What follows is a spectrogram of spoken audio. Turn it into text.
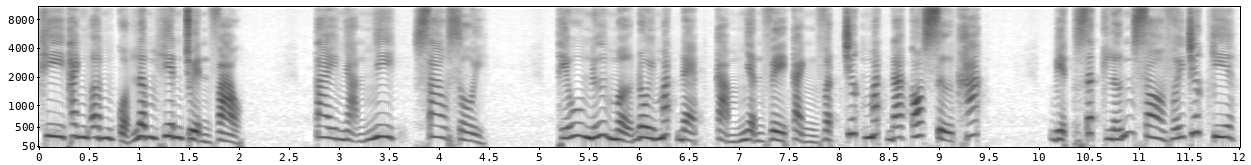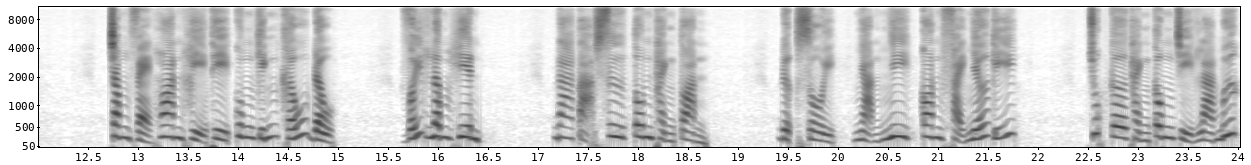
khi thanh âm của Lâm Hiên truyền vào. Tai nhạn nhi, sao rồi? Thiếu nữ mở đôi mắt đẹp cảm nhận về cảnh vật trước mắt đã có sự khác. Biệt rất lớn so với trước kia. Trong vẻ hoan hỷ thì cung kính khấu đầu. Với Lâm Hiên. Đa tạ sư tôn thành toàn. Được rồi, nhạn nhi con phải nhớ kỹ. Chúc cơ thành công chỉ là bước.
